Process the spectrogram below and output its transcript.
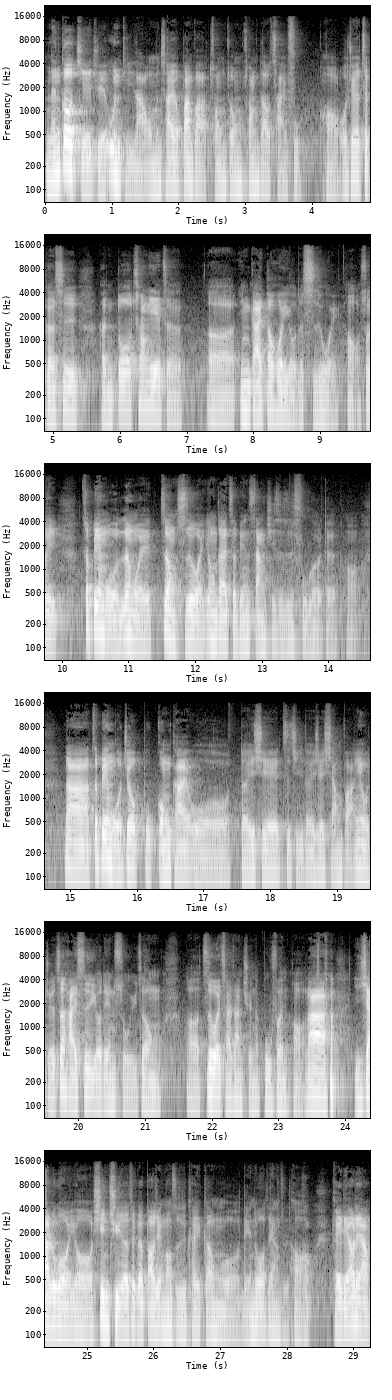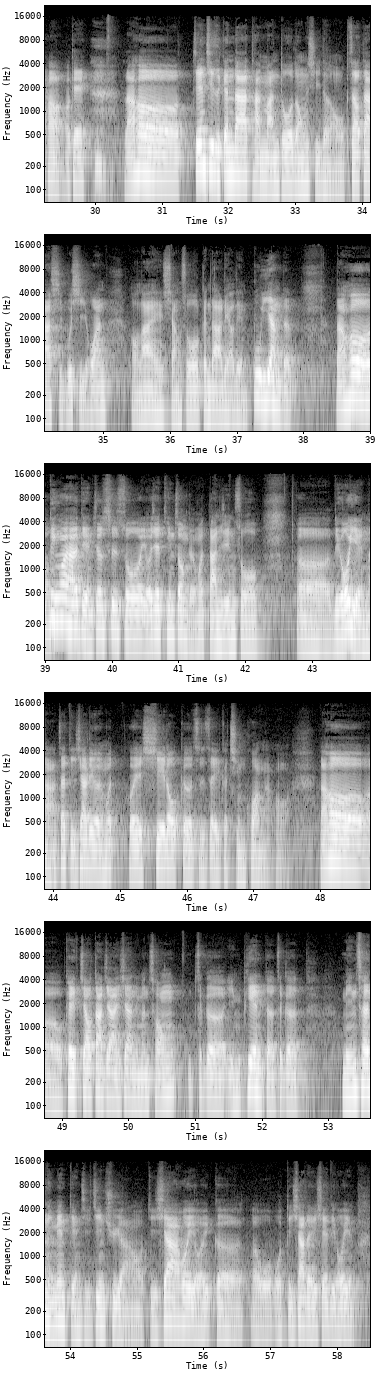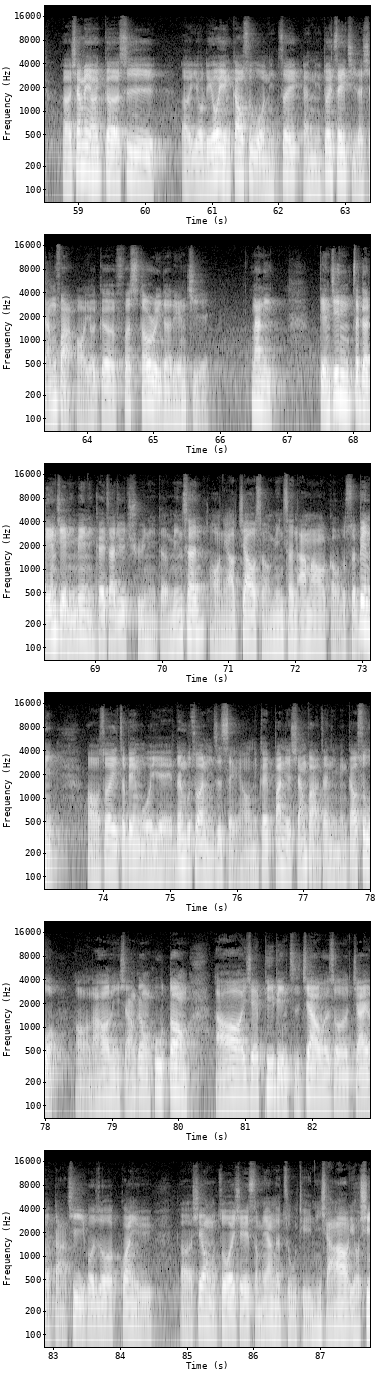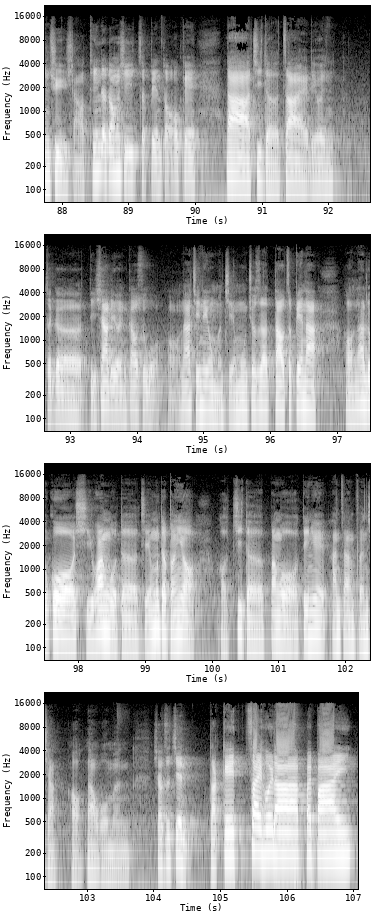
能够解决问题啦，我们才有办法从中创造财富。哦，我觉得这个是很多创业者呃应该都会有的思维。哦，所以这边我认为这种思维用在这边上其实是符合的。哦。那这边我就不公开我的一些自己的一些想法，因为我觉得这还是有点属于这种呃智慧财产权的部分哦。那 以下如果有兴趣的这个保险公司可以跟我联络，这样子哦，可以聊聊哈、OK，然后今天其实跟大家谈蛮多东西的，我不知道大家喜不喜欢哦。那想说跟大家聊点不一样的。然后另外还有一点就是说，有一些听众可能会担心说。呃，留言呐、在底下留言会会泄露各自这一个情况啊，哦，然后呃，我可以教大家一下，你们从这个影片的这个名称里面点击进去啊，哦，底下会有一个呃，我我底下的一些留言，呃，下面有一个是呃有留言告诉我你这呃你对这一集的想法哦，有一个 First Story 的连接，那你。点进这个链接里面，你可以再去取你的名称哦，你要叫什么名称？阿猫狗都随便你哦。所以这边我也认不出来你是谁哦。你可以把你的想法在里面告诉我哦。然后你想要跟我互动，然后一些批评指教，或者说加油打气，或者说关于呃希望我做一些什么样的主题，你想要有兴趣想要听的东西，这边都 OK。那记得在留言这个底下留言告诉我哦。那今天我们节目就是到这边啦。好，那如果喜欢我的节目的朋友，哦，记得帮我订阅、按赞、分享。好，那我们下次见，大家再会啦，拜拜。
